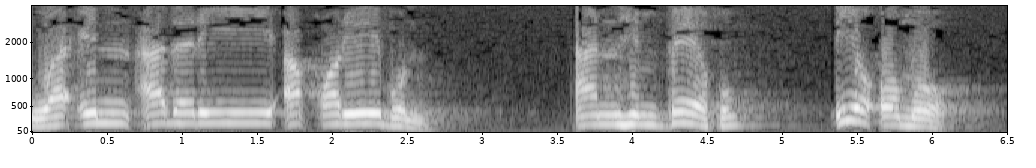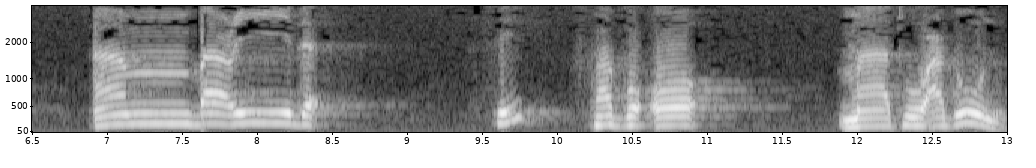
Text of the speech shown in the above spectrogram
وإن أدري أقريب أن هم بيخو إيو أمو أم بعيد سي فقو ما توعدون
